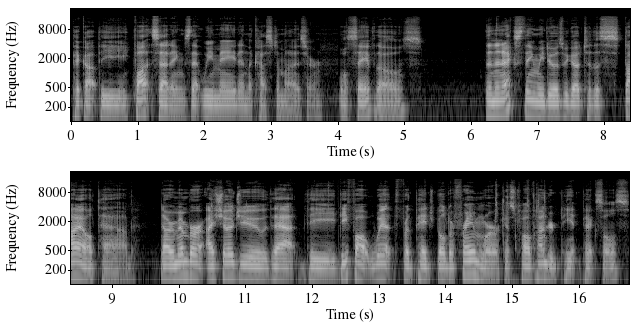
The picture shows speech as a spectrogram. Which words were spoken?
pick up the font settings that we made in the customizer. We'll save those. Then the next thing we do is we go to the Style tab. Now remember I showed you that the default width for the Page Builder framework is 1200 pixels.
